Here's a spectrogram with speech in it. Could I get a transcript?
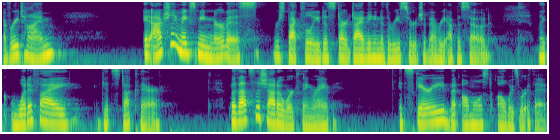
every time. It actually makes me nervous, respectfully, to start diving into the research of every episode. Like, what if I get stuck there? But that's the shadow work thing, right? It's scary, but almost always worth it.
